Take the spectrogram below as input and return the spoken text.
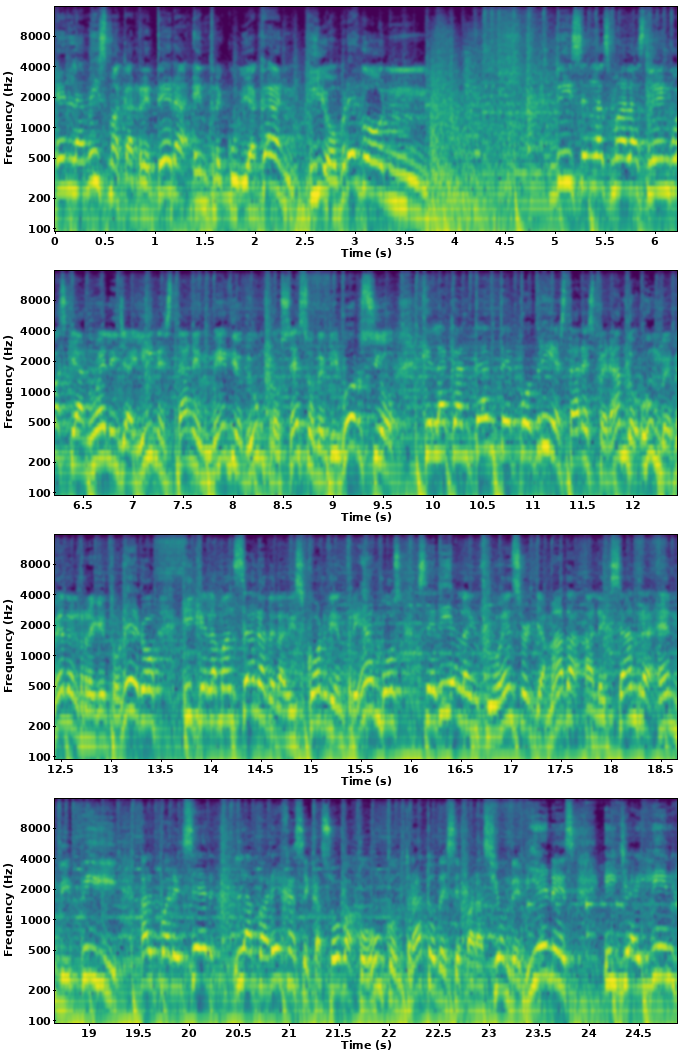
en la misma carretera entre Culiacán y Obregón. Dicen las malas lenguas que Anuel y Yailin están en medio de un proceso de divorcio, que la cantante podría estar esperando un bebé del reggaetonero y que la manzana de la discordia entre ambos sería la influencer llamada Alexandra MVP. Al parecer, la pareja se casó bajo un contrato de separación de bienes y Yailin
